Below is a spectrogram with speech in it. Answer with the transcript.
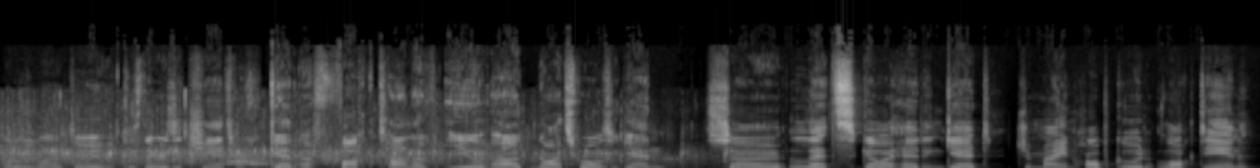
what do we want to do? Because there is a chance we could get a fuck ton of eel, uh, Knights rolls again. So, let's go ahead and get J'maine Hopgood locked in.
